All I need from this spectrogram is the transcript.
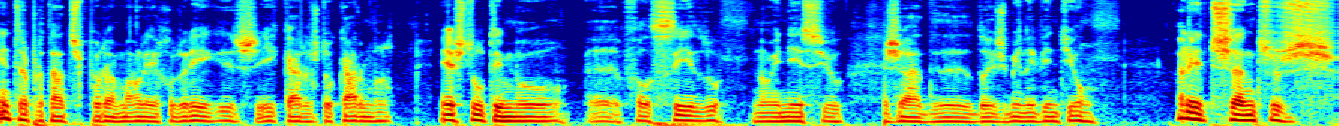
interpretados por Amália Rodrigues e Carlos do Carmo, este último eh, falecido no início já de 2021. Aritos Santos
